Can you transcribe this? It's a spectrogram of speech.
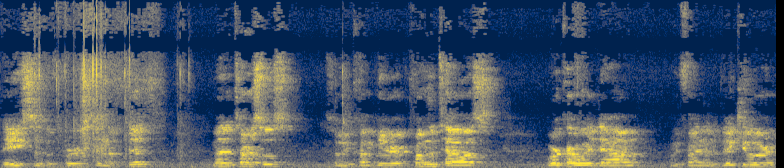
base of the first and the fifth metatarsals. So we come here from the talus, work our way down, we find the navicular,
